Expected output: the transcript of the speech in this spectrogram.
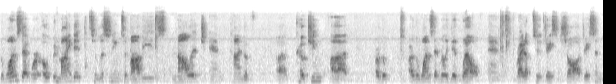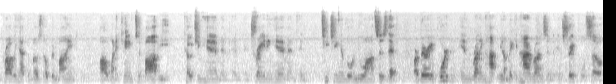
the ones that were open minded to listening to Bobby's knowledge and kind of uh, coaching uh, are the are the ones that really did well, and right up to Jason Shaw. Jason probably had the most open mind uh, when it came to Bobby coaching him and, and, and training him and, and teaching him little nuances that are very important in running high, you know, making high runs in, in straight pool. So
